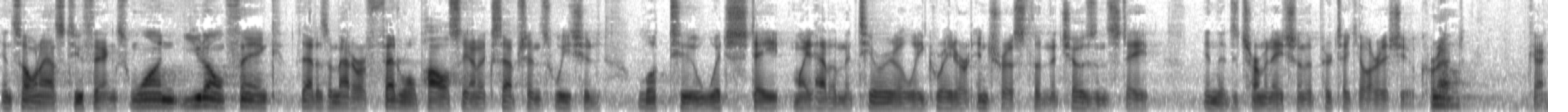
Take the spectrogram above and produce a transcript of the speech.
and so I want to ask two things. One, you don't think that as a matter of federal policy on exceptions, we should look to which state might have a materially greater interest than the chosen state in the determination of the particular issue, correct? No. Okay.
